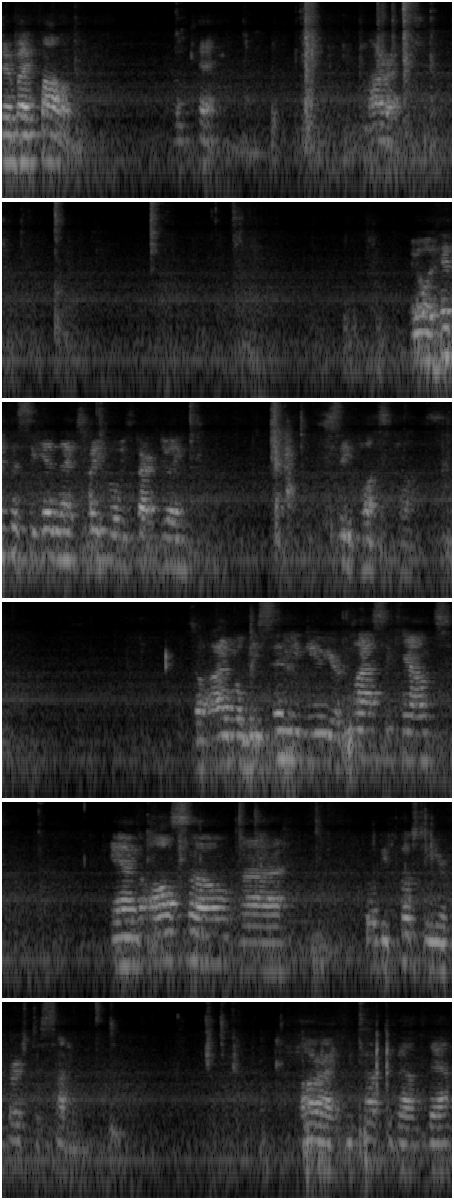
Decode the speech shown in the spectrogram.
everybody follow? Okay. All right. We will hit this again next week when we start doing C++. So I will be sending you your class accounts and also uh, we'll be posting your first assignment. All right, we talked about that.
